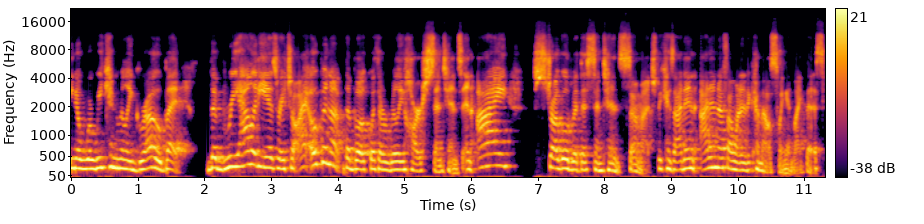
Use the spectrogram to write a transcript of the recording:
you know, where we can really grow. But the reality is, Rachel, I open up the book with a really harsh sentence, and I struggled with this sentence so much because I didn't I didn't know if I wanted to come out swinging like this.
